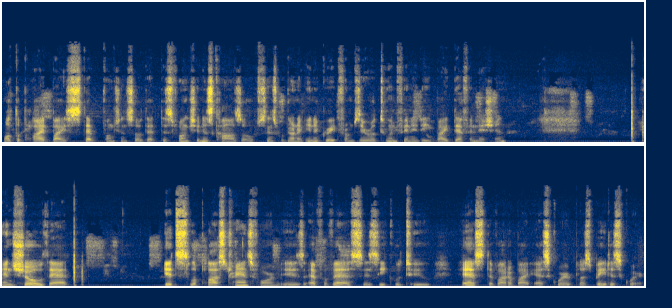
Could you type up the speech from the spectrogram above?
multiplied by a step function so that this function is causal since we're going to integrate from 0 to infinity by definition and show that its Laplace transform is f of s is equal to s divided by s squared plus beta squared.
